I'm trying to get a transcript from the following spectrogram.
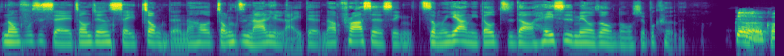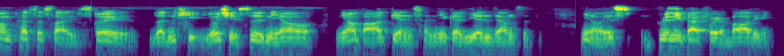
农夫是谁，中间谁种的，然后种子哪里来的，然后 processing 怎么样，你都知道。黑市没有这种东西，不可能。更何况 pesticides 对人体，尤其是你要你要把它点成一个烟这样子，You know it's really bad for your body。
